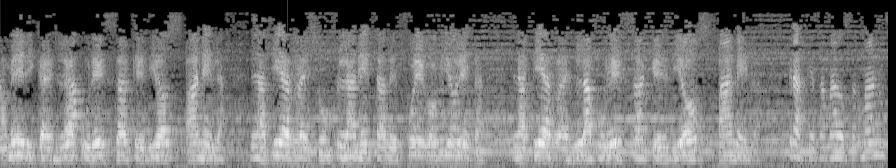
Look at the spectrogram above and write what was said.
América es la pureza que Dios anhela. La Tierra es un planeta de fuego violeta. La Tierra es la pureza que Dios anhela. Gracias, amados hermanos.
